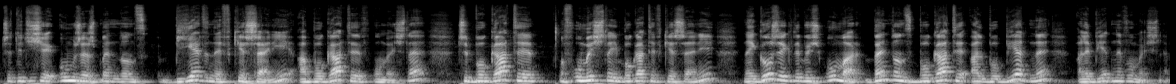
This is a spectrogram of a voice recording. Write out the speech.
czy ty dzisiaj umrzesz będąc biedny w kieszeni, a bogaty w umyśle, czy bogaty w umyśle i bogaty w kieszeni. Najgorzej, gdybyś umarł, będąc bogaty albo biedny, ale biedny w umyśle.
